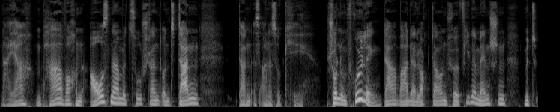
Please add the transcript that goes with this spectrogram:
naja, ein paar Wochen Ausnahmezustand und dann, dann ist alles okay. Schon im Frühling, da war der Lockdown für viele Menschen mit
